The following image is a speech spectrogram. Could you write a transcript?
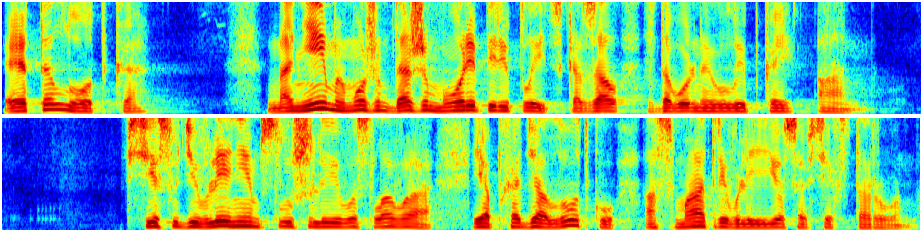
Это лодка. На ней мы можем даже море переплыть, сказал с довольной улыбкой Ан. Все с удивлением слушали его слова и, обходя лодку, осматривали ее со всех сторон.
